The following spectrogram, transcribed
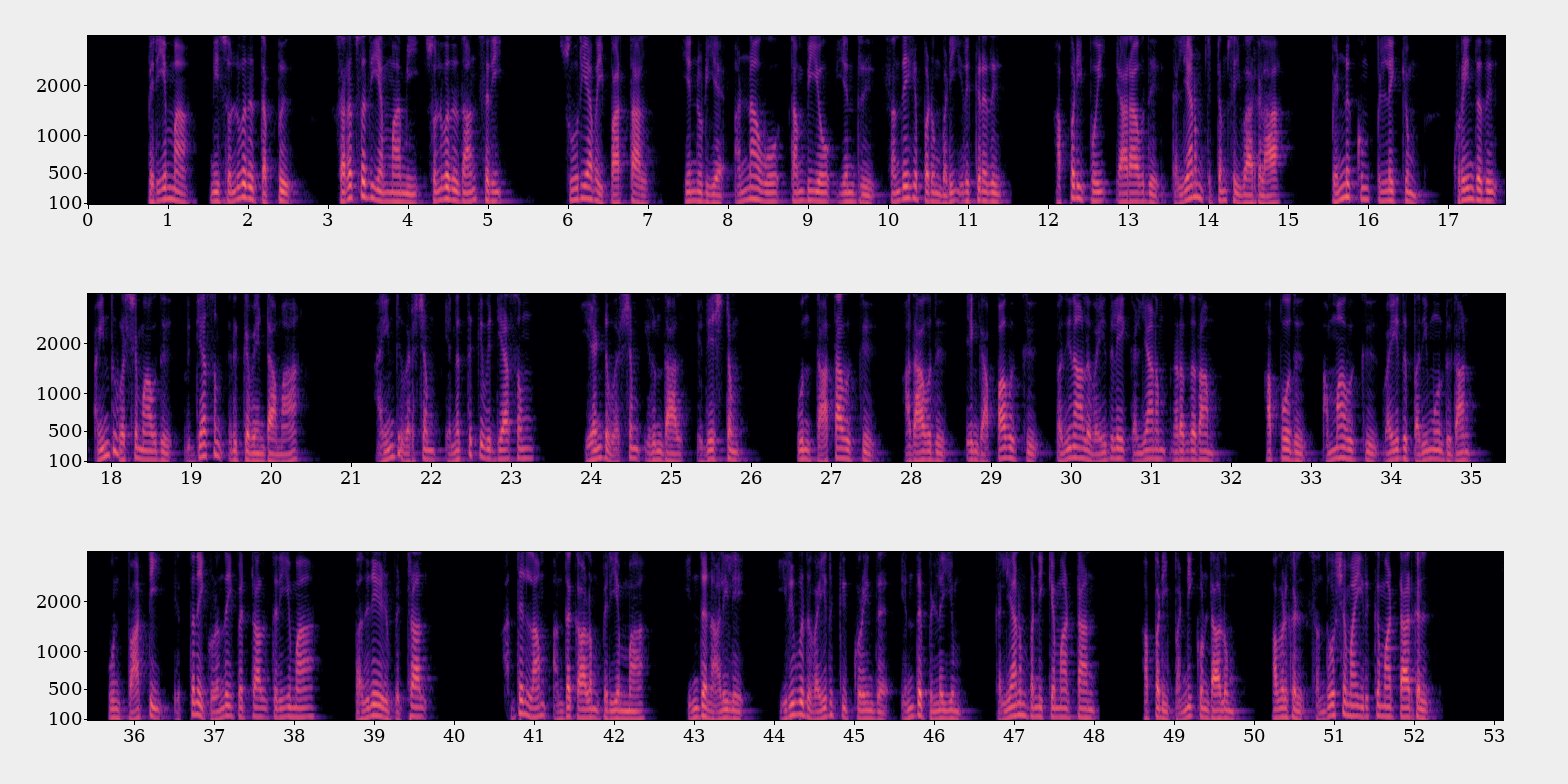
பெரியம்மா நீ சொல்லுவது தப்பு. சரஸ்வதி அம்மாமி சொல்வதுதான் சரி. சூர்யாவை பார்த்தால் என்னுடைய அண்ணாவோ தம்பியோ என்று சந்தேகப்படும்படி இருக்கிறது. அப்படி போய் யாராவது கல்யாணம் திட்டம் செய்வார்களா? பெண்ணுக்கும் பிள்ளைக்கும் குறைந்தது ஐந்து வருஷமாவது வித்தியாசம் இருக்க வேண்டாமா? ஐந்து வருஷம் என்னத்துக்கு வித்தியாசம்? இரண்டு வருஷம் இருந்தால் எதேஷ்டம்? உன் தாத்தாவுக்கு அதாவது எங்கள் அப்பாவுக்கு பதினாலு வயதிலே கல்யாணம் நடந்ததாம். அப்போது அம்மாவுக்கு வயது பதிமூன்று தான். உன் பாட்டி எத்தனை குழந்தை பெற்றால் தெரியுமா? பதினேழு பெற்றால். அதெல்லாம் அந்த காலம் பெரியம்மா. இந்த நாளிலே இருபது வயதுக்கு குறைந்த எந்த பிள்ளையும் கல்யாணம் பண்ணிக்க மாட்டான். அப்படி பண்ணிக்கொண்டாலும் அவர்கள் சந்தோஷமாயிருக்க மாட்டார்கள்.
